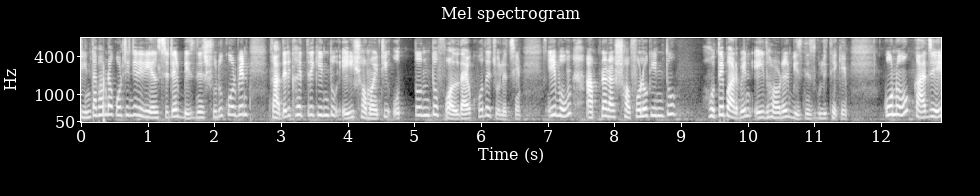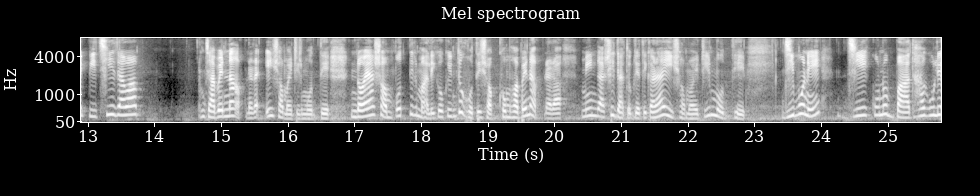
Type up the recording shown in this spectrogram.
চিন্তাভাবনা করছেন যে রিয়েল এস্টেটের বিজনেস শুরু করবেন, তাদের ক্ষেত্রে কিন্তু এই সময়টি অত্যন্ত ফলদায়ক হতে চলেছে এবং আপনারা সফলও কিন্তু হতে পারবেন এই ধরনের বিজনেসগুলি থেকে। কোনো কাজে পিছিয়ে যাওয়া যাবেন না। আপনারা এই সময়টির মধ্যে নয়া সম্পত্তির মালিকও কিন্তু হতে সক্ষম হবেন আপনারা। মীন রাশি জাতক জাতিকারা এই সময়টির মধ্যে। জীবনে যে কোনো বাধাগুলি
